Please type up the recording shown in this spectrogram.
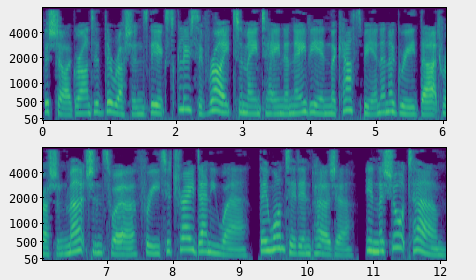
the Shah granted the Russians the exclusive right to maintain a navy in the Caspian and agreed that Russian merchants were free to trade anywhere they wanted in Persia. In the short term,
